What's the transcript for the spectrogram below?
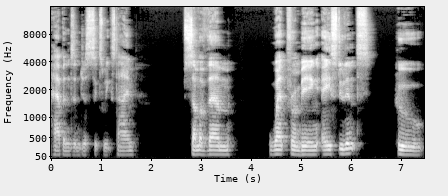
happens in just six weeks' time. Some of them went from being A students who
